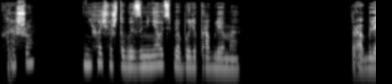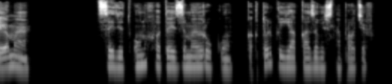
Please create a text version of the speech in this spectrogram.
хорошо? Не хочу, чтобы из-за меня у тебя были проблемы. Проблемы? Цедит он, хватаясь за мою руку как только я оказываюсь напротив.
